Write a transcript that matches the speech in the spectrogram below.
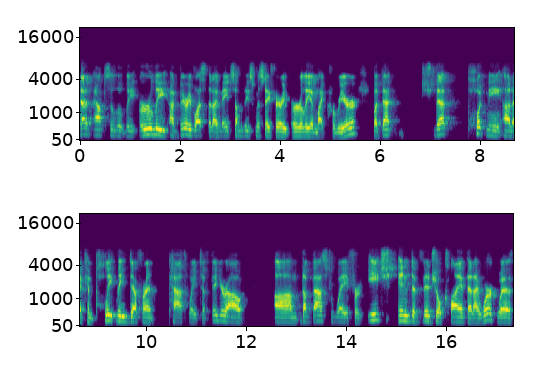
that absolutely early. I'm very blessed that I made some of these mistakes very early in my career, but that that put me on a completely different pathway to figure out um, the best way for each individual client that I work with,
